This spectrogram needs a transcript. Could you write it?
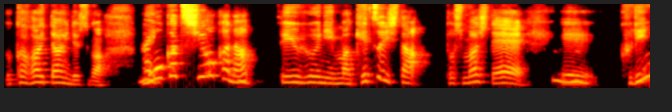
伺いたいんですが、はい毛活しようかなっていうふうに、まあ、決意したとしまして、えークリニッ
